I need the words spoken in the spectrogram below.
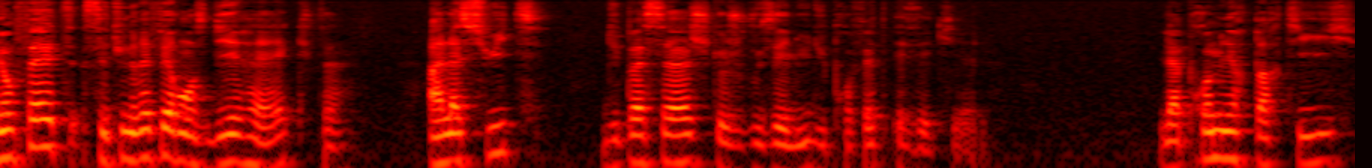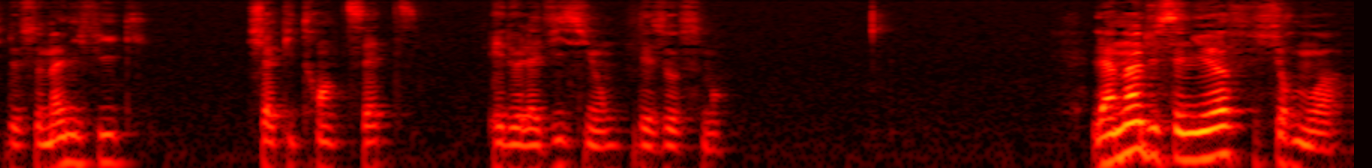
Et en fait, c'est une référence directe à la suite du passage que je vous ai lu du prophète Ézéchiel. La première partie de ce magnifique chapitre 37 est de la vision des ossements. La main du Seigneur fut sur moi.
